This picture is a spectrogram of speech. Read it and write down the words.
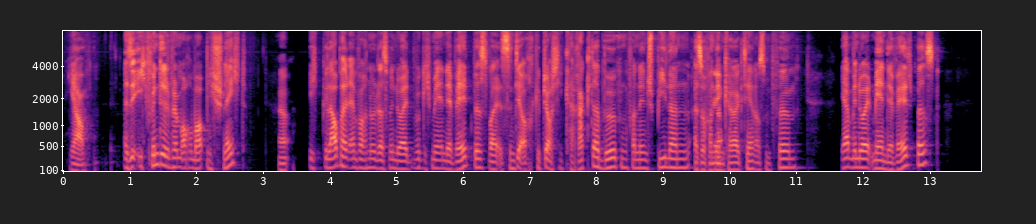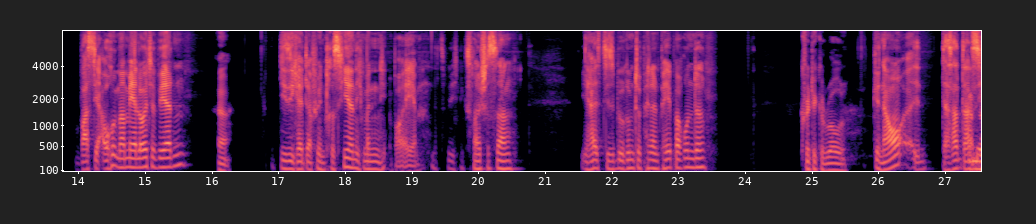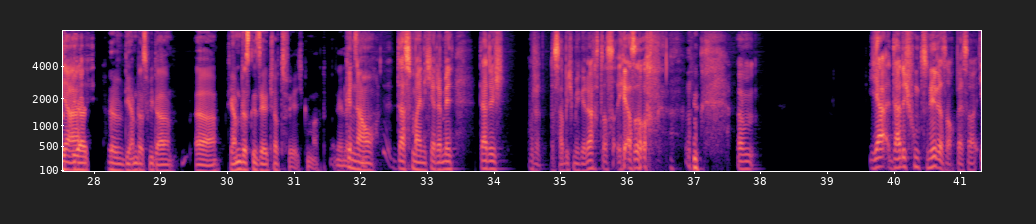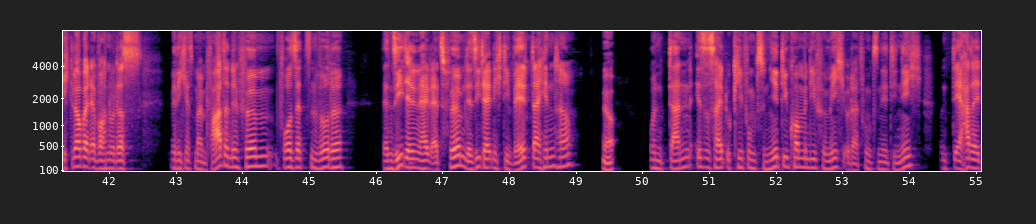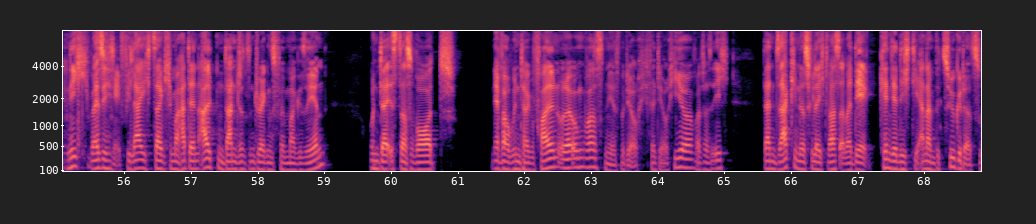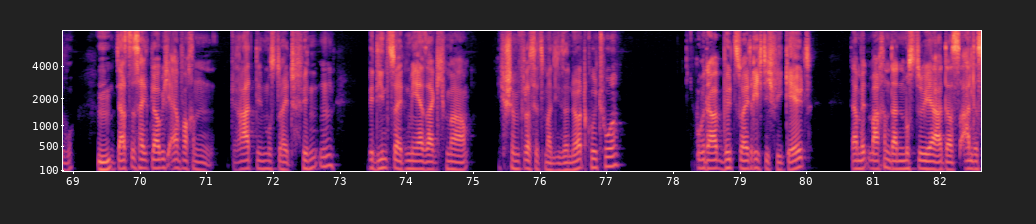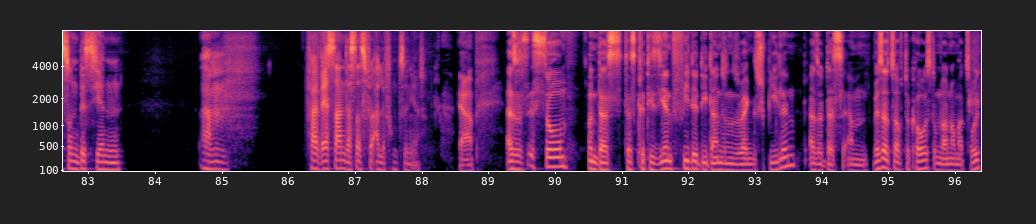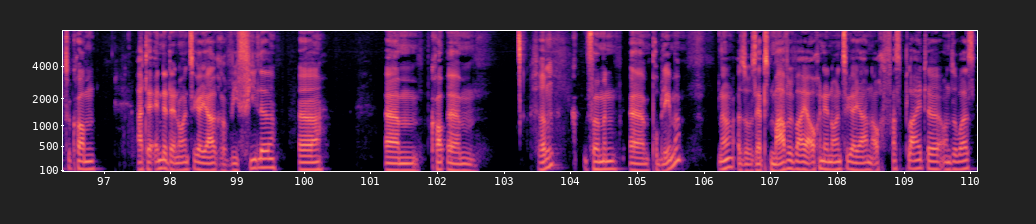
Ja, also ich finde den Film auch überhaupt nicht schlecht. Ja. Ich glaube halt einfach nur, dass wenn du halt wirklich mehr in der Welt bist, weil es sind ja auch, gibt ja auch die Charakterbögen von den Spielern, also von ja. den Charakteren aus dem Film. Ja, wenn du halt mehr in der Welt bist, was ja auch immer mehr Leute werden, ja. die sich halt dafür interessieren. Ich meine, boah, ey, jetzt will ich nichts Falsches sagen. Wie heißt diese berühmte Pen and Paper Runde? Critical Role. Genau, äh, das hat das ja. Wieder, äh, die haben das wieder, äh, die haben das gesellschaftsfähig gemacht. genau, das meine ich ja damit. Dadurch, oder das habe ich mir gedacht, das eher so. ähm, ja, dadurch funktioniert das auch besser. Ich glaube halt einfach nur, dass, wenn ich jetzt meinem Vater den Film vorsetzen würde, dann sieht er den halt als Film, der sieht halt nicht die Welt dahinter. Ja. Und dann ist es halt, okay, funktioniert die Comedy für mich oder funktioniert die nicht? Und der hat halt nicht, weiß ich nicht, vielleicht, sag ich mal, hat er einen alten Dungeons and Dragons Film mal gesehen. Und da ist das Wort Neverwinter gefallen oder irgendwas. Nee, es wird ja auch, fällt ja auch hier, was weiß ich. dann sagt ihm das vielleicht was, aber der kennt ja nicht die anderen Bezüge dazu. Mhm. Das ist halt, glaube ich, einfach ein Grad, den musst du halt finden. Bedienst du halt mehr, sag ich mal, ich schimpfe das jetzt mal, diese Nerdkultur. Oder willst du halt richtig viel Geld damit machen, dann musst du ja das alles so ein bisschen ähm, verwässern, dass das für alle funktioniert. Ja, also es ist so, und das, das kritisieren viele, die Dungeons Dragons spielen. Also das ähm, Wizards of the Coast, um da nochmal zurückzukommen, hatte Ende der 90er Jahre wie viele äh, ähm, ähm, Firmen, Firmen äh, Probleme. Ne? Also selbst Marvel war ja auch in den 90er Jahren auch fast pleite und sowas.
